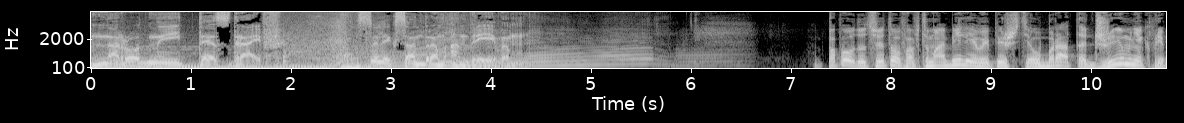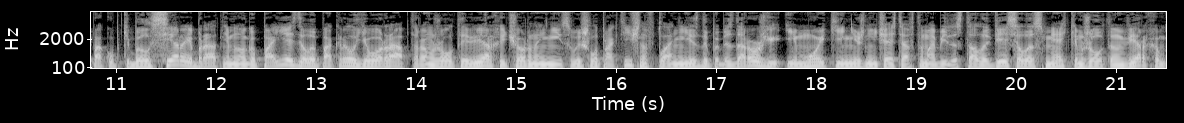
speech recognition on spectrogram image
Народный тест-драйв с Александром Андреевым. По поводу цветов автомобилей вы пишете, у брата джимник при покупке был серый, брат немного поездил и покрыл его раптором, желтый верх и черный низ. Вышло практично в плане езды по бездорожью и мойки и нижней части автомобиля. Стало весело с мягким желтым верхом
